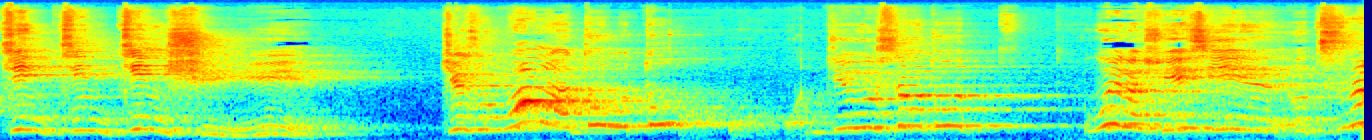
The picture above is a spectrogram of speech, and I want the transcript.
进进进取，就是忘了都都，就是说都为了学习，吃饭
